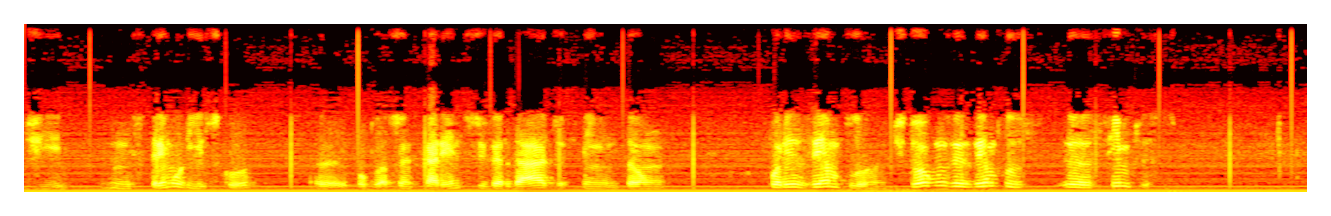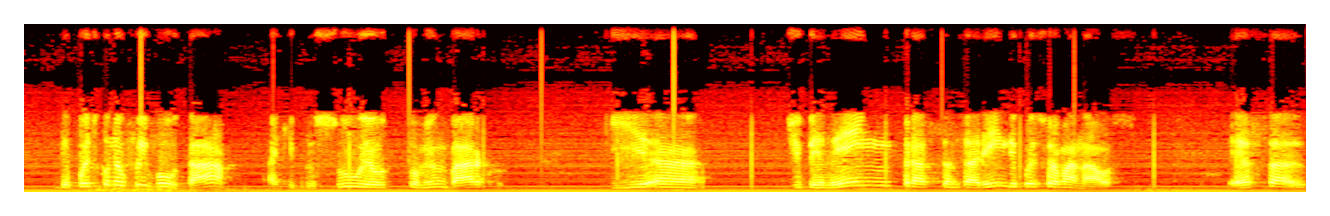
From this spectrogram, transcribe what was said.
de em extremo risco, uh, populações carentes de verdade, assim. Então, por exemplo, te dou alguns exemplos uh, simples. Depois, quando eu fui voltar aqui para o sul, eu tomei um barco que ia de Belém para Santarém, depois para Manaus. Essas,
